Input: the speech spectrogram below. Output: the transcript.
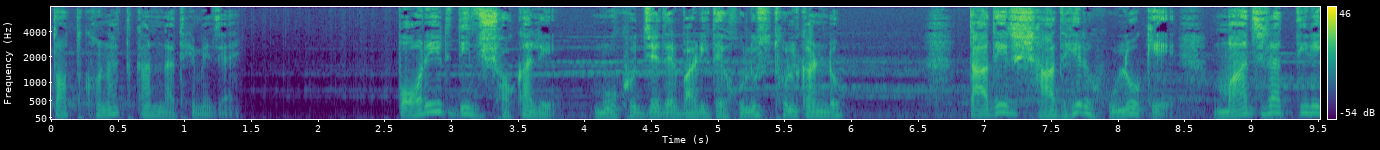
তৎক্ষণাৎ কান্না থেমে যায়। পরের দিন সকালে মুখুজ্জেদের বাড়িতে হুলুস্থুল কাণ্ড। তাদের সাধের হুলোকে মাঝরাত্রিরে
